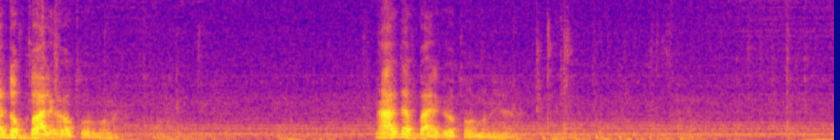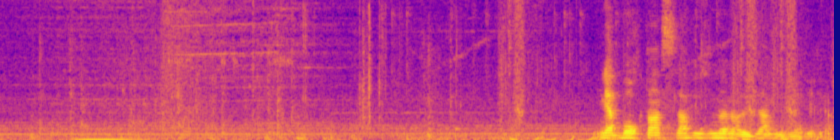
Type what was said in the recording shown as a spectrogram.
Nerede o Belgrad Ormanı? Nerede Belgrad Ormanı ya? Yine boktan silah yüzünden öleceğim gibime geliyor.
